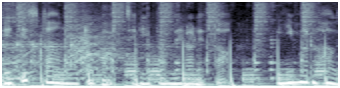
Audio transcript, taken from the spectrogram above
レジスターの音が散りばめられたミニマルハウ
